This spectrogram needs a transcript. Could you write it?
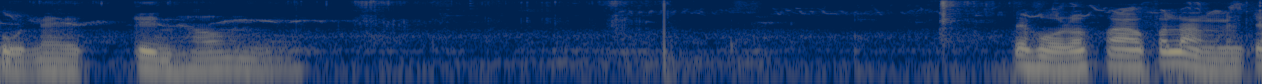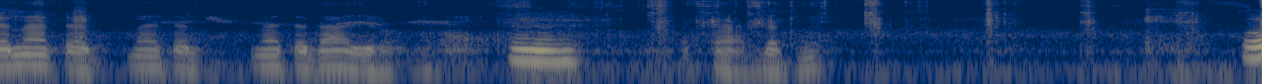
ปลูกในกรีนเฮาส์มันแต่โหระพาฝรั่งมันจะน่าจะน่าจะน่าจะได้อยู่หรอกอืมอากาศแบบนี้โอ้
